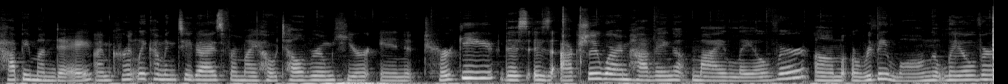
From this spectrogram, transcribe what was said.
happy Monday. I'm currently coming to you guys from my hotel room here in Turkey. This is actually where I'm having my layover, um, a really long layover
